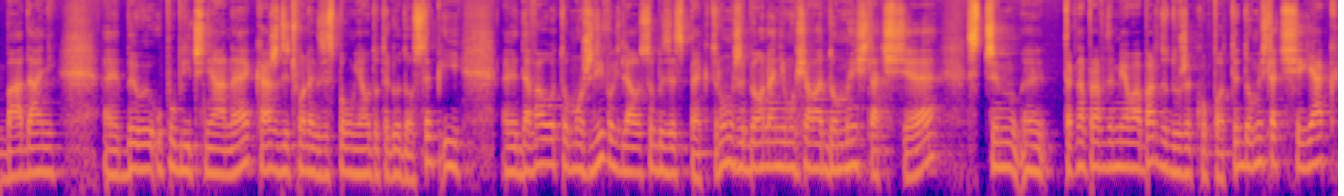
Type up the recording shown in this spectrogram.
badań były upubliczniane. Każdy członek zespołu miał do tego dostęp i dawało to możliwość dla osoby ze spektrum, żeby ona nie musiała domyślać się, z czym tak naprawdę miała bardzo duże kłopoty, domyślać się, jak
